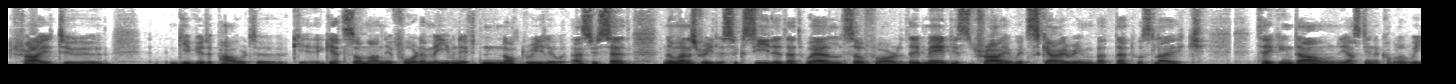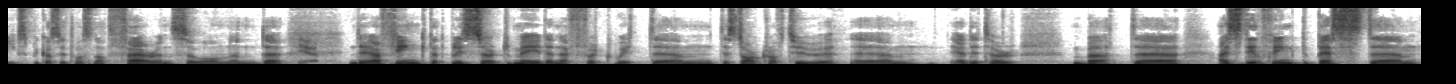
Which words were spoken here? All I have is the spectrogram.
try to give you the power to get some money for them, even if not really, as you said, no one has really succeeded that well so far. They made this try with Skyrim, but that was like taking down just in a couple of weeks because it was not fair and so on. And uh, Yeah. I think that Blizzard made an effort with um, the StarCraft 2 um, editor, but uh, I still think the best um,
